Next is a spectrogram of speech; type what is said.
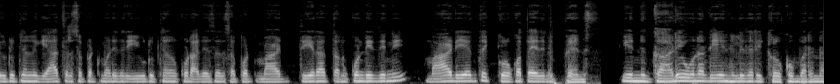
ಯೂಟ್ಯೂಬ್ ಚಾನಲ್ಗೆ ಯಾವ ಥರ ಸಪೋರ್ಟ್ ಮಾಡಿದರೆ ಈ ಯೂಟ್ಯೂಬ್ ಚಾನಲ್ ಕೂಡ ಅದೇ ಥರ ಸಪೋರ್ಟ್ ಮಾಡ್ತೀರಾ ಅಂತ ಅನ್ಕೊಂಡಿದ್ದೀನಿ. ಮಾಡಿ ಅಂತ ಕೇಳ್ಕೊತಾ ಇದ್ದೀನಿ ಫ್ರೆಂಡ್ಸ್ ಇನ್ನು ಗಾಡಿ ಓನರ್ ಏನು ಹೇಳಿದಾರೆ ಕೇಳ್ಕೊಂಬರೋಣ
